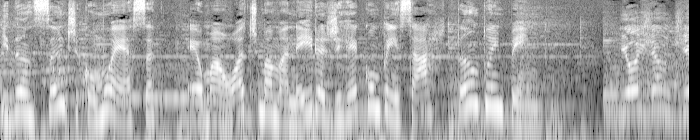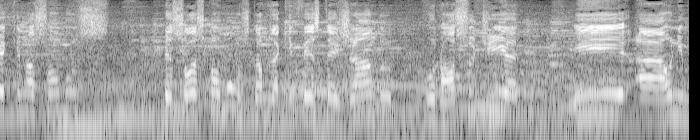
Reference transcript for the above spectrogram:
e dançante como essa é uma ótima maneira de recompensar tanto empenho. E hoje é um dia que nós somos pessoas comuns, estamos aqui festejando o nosso dia e a, Uni,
